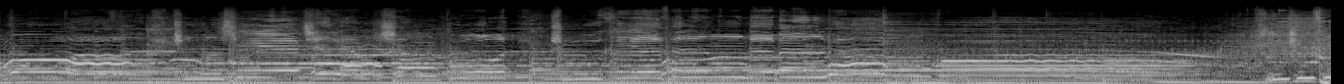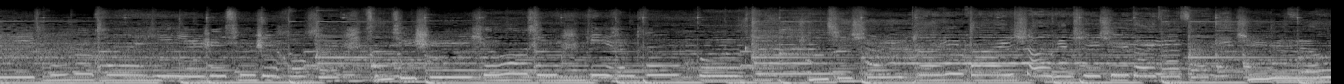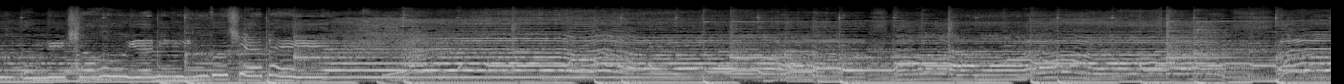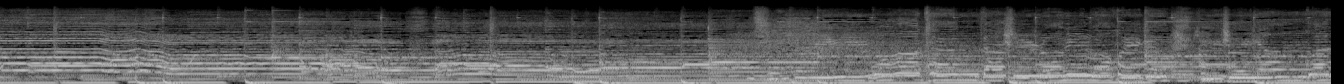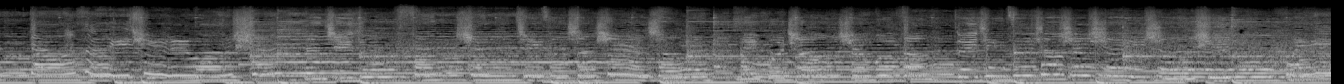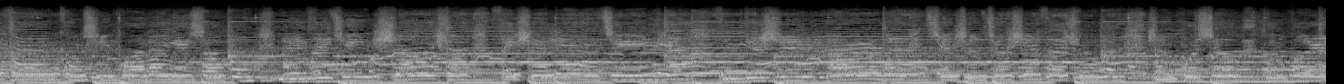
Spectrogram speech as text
生最痛快，一念人心之后悔。曾经是有情，彼岸喷火开。窗前谁徘徊？少年痴痴待他在，只留等雨骤几分像世人笑问。梅火朝，轩火放，对镜自照是谁生？往事多悔恨，空心破烂也销魂。玫瑰金沙川，飞雪猎几人？分别时而问，前生旧事何处问？战火休，烽火人，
